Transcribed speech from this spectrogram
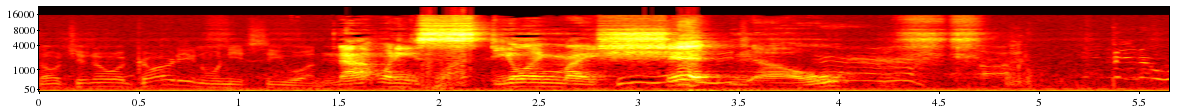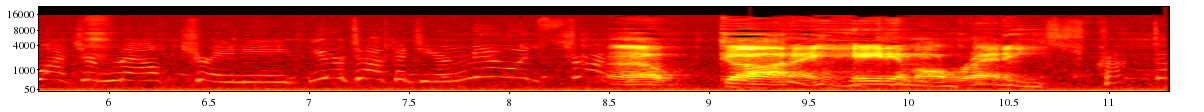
Don't you know a guardian when you see one? Not when he's stealing my shit. No. Better watch your mouth, trainee. You're talking to your new instructor. Oh God, I hate him already. Instructor?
